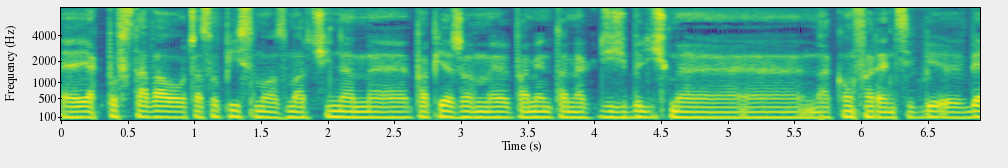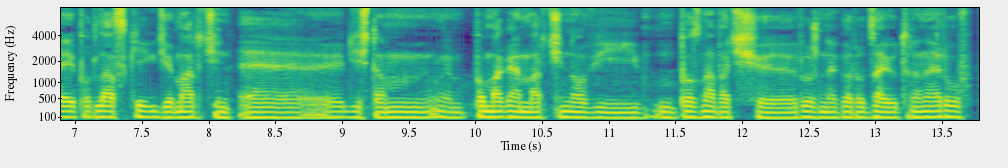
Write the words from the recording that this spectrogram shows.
e, jak powstawało czasopismo z Marcinem e, Papieżem. Pamiętam, jak dziś byliśmy na konferencji w Białej Podlaskiej, gdzie Marcin, gdzieś tam pomagałem Marcinowi poznawać różnego rodzaju trenerów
